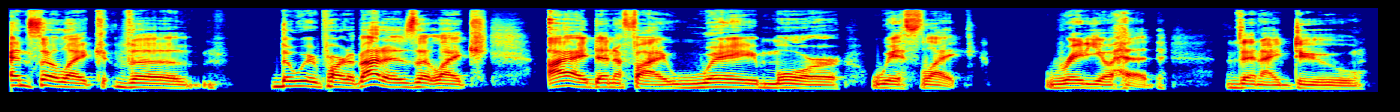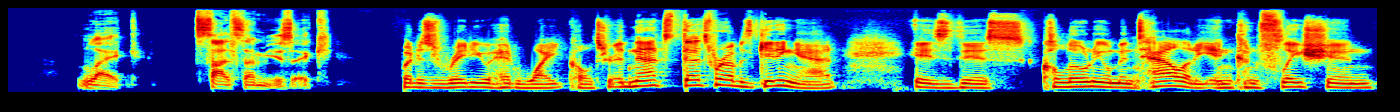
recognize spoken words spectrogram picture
and so like the the weird part about it is that like I identify way more with like Radiohead than I do like salsa music. But is Radiohead white culture? And that's that's where I was getting at is this colonial mentality and conflation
